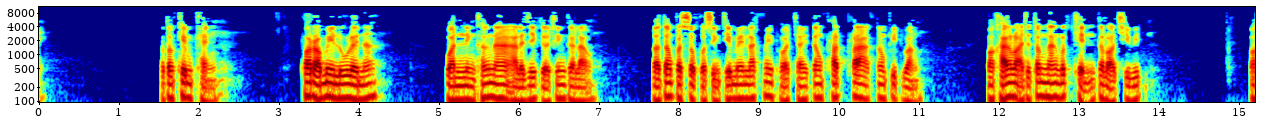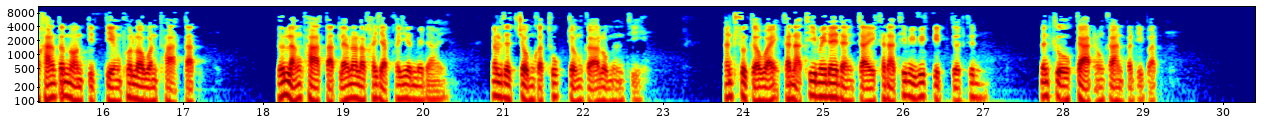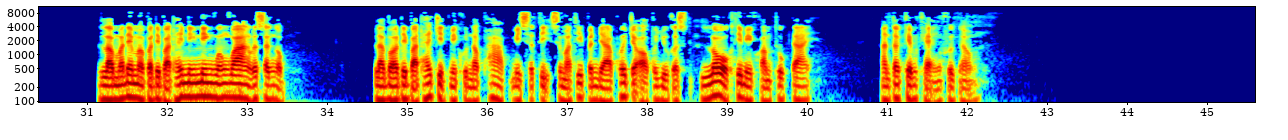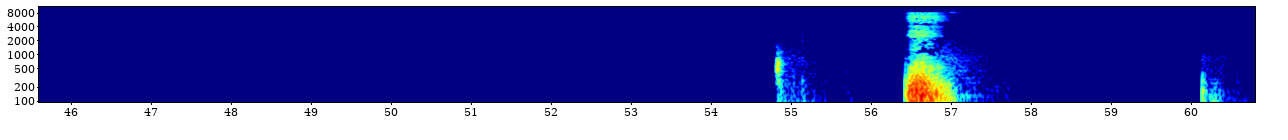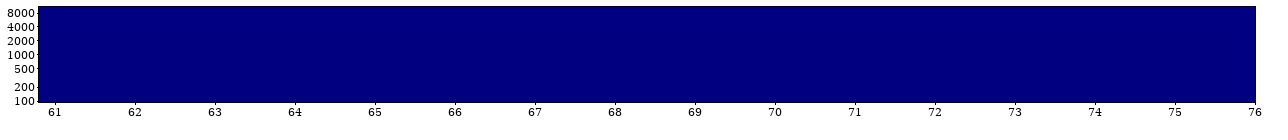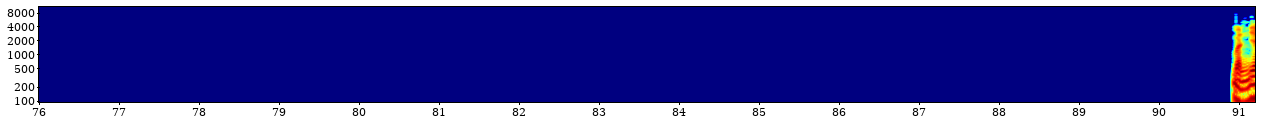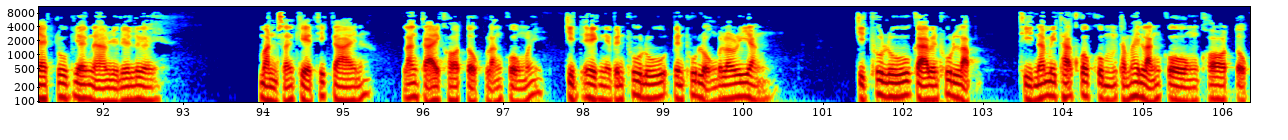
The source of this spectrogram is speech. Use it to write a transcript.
เราต้องเข้มแข็ง เพราะเราไม่รู้เลยนะ วันหนึ่งข้างหน้าอะไรจะเกิดขึ้นกับเรา เราต้องประสบกับสิ่งที่ไม่รักไม่พอใจต้องพลัดพรากต้องผิดหวังบางครั้งเราอาจจะต้องนั่งรถเข็นตลอดชีวิต บางครั้งต้องนอนติดเตียงเพื่อรอวันผ่าตัด หรือหลังผ่าตัดแล้วเราขยับขยื่นไม่ได้งั้นเราจะจมกับทุกข์จมกับอารมณ์ทันทีนั้นฝึกเอาไว้ขณะที่ไม่ได้ดังใจ ขณะที่มีวิกฤตเกิดขึ้น นั่นคือโอกาสของการปฏิบัติ เราไม่ได้มาปฏิบัติให้นิ่งๆว่างๆและสงบเราปฏิบัติให้จิตมีคุณภาพ มีสติสมาธิปัญญาเพื่อจะออกไปอยู่กับโลกที่มีความทุกข์ได้ อันต้องเข้มแข็งฝึกเอา มันแยกรูปแยกนามอยู่เรื่อยๆ มันสังเกตที่กายนะ ร่างกายคอตกหลังโก่งไหม จิตเองเนี่ยเป็นผู้รู้เป็นผู้หลงไปแล้วหรือยัง จิตผู้รู้กลายเป็นผู้หลับทีนมิทะควบคุมทำให้หลังโกง คอตก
